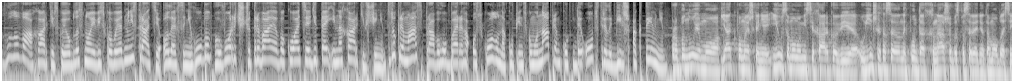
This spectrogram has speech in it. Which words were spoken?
Голова Харківської обласної військової адміністрації Олег Сенігубов говорить, що триває евакуація дітей і на Харківщині, зокрема з правого берега Осколу на Куп'янському напрямку, де обстріли більш активні. пропонуємо як помешкання і у самому місті Харкові, у інших населених пунктах нашої безпосередньо там області.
